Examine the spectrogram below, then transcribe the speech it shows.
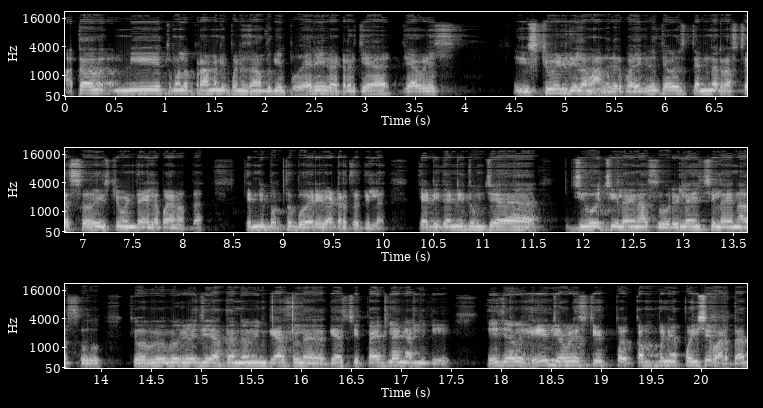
आता मी तुम्हाला प्रामाणिकपणे सांगतो की भुयारी गटारच्या ज्यावेळेस इन्स्ट्रुमेंट दिला महानगरपालिकेने त्यावेळेस त्यांना रस्त्यासह इन्स्ट्रुमेंट द्यायला पाहिजे होता त्यांनी फक्त भुयारी गटारचं दिलं. त्या ठिकाणी तुमच्या जिओची लाईन असो रिलायन्सची लाईन असो किंवा वेगवेगळे जे आता नवीन गॅस गॅसची पाईपलाईन आलेली आहे हे ज्यावेळेस हे ज्यावेळेस ते कंपन्या पैसे भरतात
